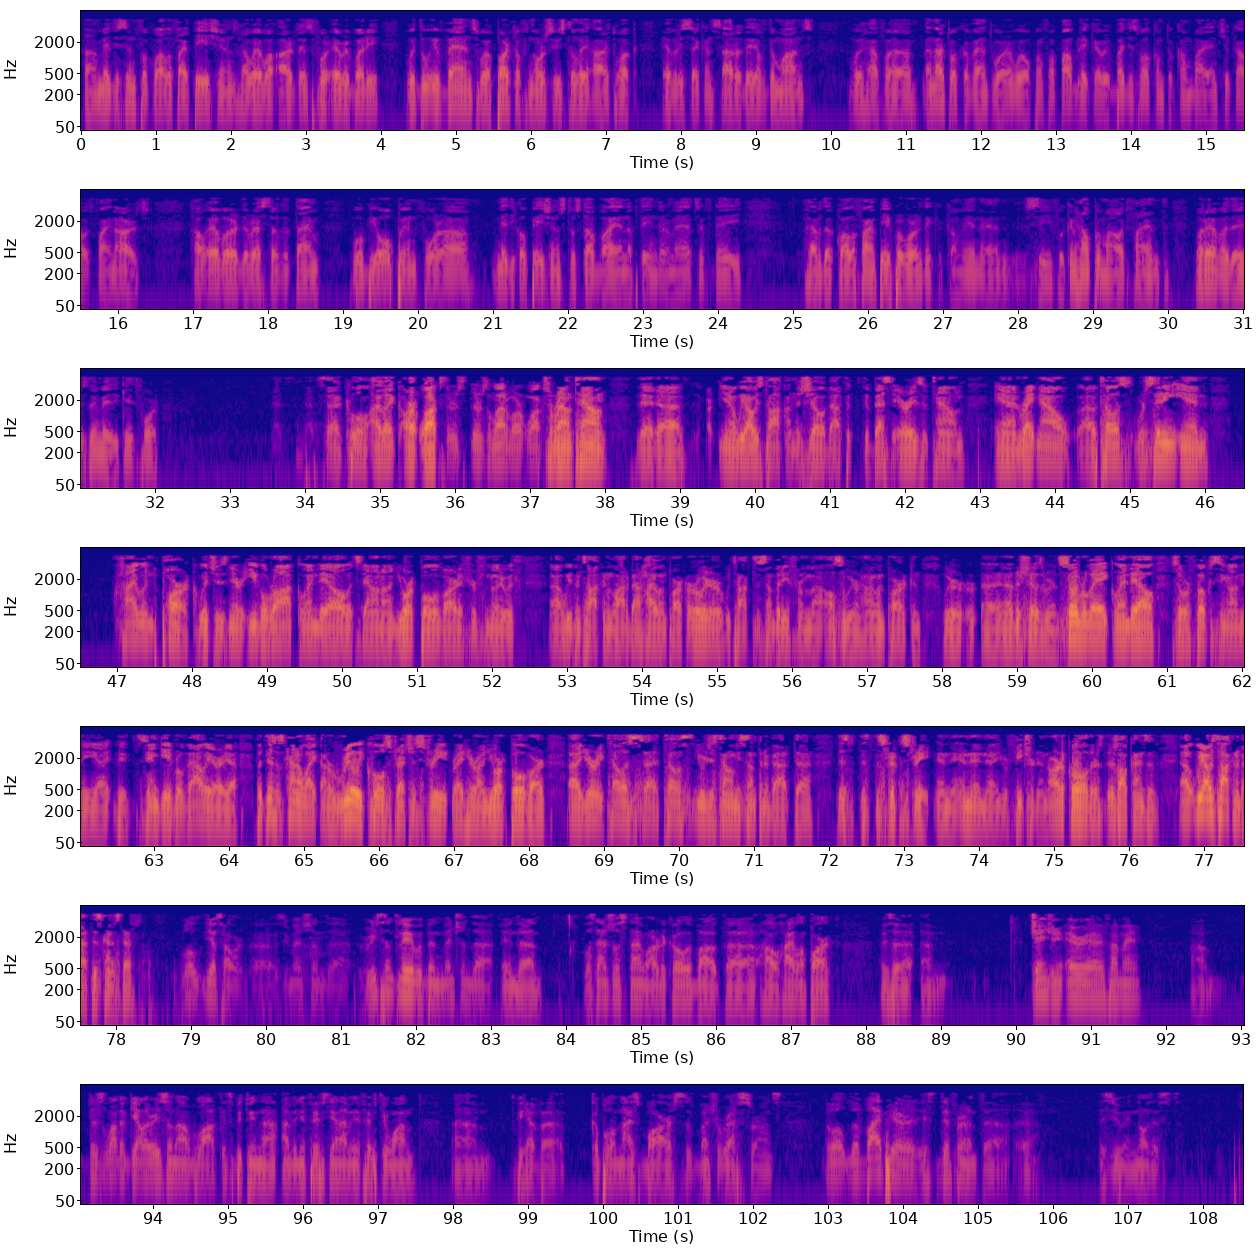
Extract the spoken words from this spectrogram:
uh, medicine for qualified patients. However, art is for everybody. We do events. We're part of Northeast LA Art Walk every second Saturday of the month. We have uh, an artwork event where we open for public. Everybody's welcome to come by and check out fine arts. However, the rest of the time will be open for uh, medical patients to stop by and obtain their meds. If they have the qualifying paperwork, they could come in and see if we can help them out, find whatever there is they medicate for. That's uh, cool. I like art walks. There's there's a lot of art walks around town that uh, you know we always talk on the show about the the best areas of town. And right now, uh, tell us we're sitting in Highland Park, which is near Eagle Rock, Glendale. It's down on York Boulevard. If you're familiar with, we've been talking a lot about Highland Park earlier. We talked to somebody from uh, also we were in Highland Park, and we were uh, in other shows. We were in Silver Lake, Glendale. So we're focusing on the uh, the San Gabriel Valley area. But this is kind of like on a really cool stretch of street right here on York Boulevard. Uh, Yuri, tell us uh, tell us. You were just telling me something about. Uh, this, the strip of street, and and then uh, you were featured in an article. There's there's all kinds of. Uh, we always talking about this kind of stuff. Well, yes, Howard. Uh, as you mentioned, uh, recently we've been mentioned uh, in the Los Angeles Times article about how Highland Park is a um, changing area, if I may. Um, there's a lot of galleries on our block. It's between Avenue 50 and Avenue 51. Um, we have a couple of nice bars, a bunch of restaurants. Well, the vibe here is different, as you may noticed.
